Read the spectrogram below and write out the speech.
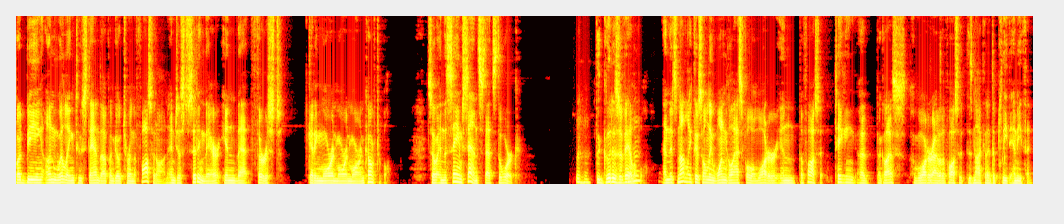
but being unwilling to stand up and go turn the faucet on and just sitting there in that thirst, getting more and more and more uncomfortable. So, in the same sense, that's the work. Mm-hmm. The good is available. Mm-hmm. And it's not like there's only one glass full of water in the faucet. Taking a, a glass of water out of the faucet is not going to deplete anything.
